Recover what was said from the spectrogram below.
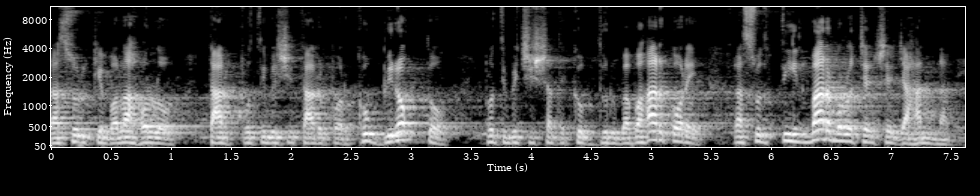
রাসূলকে বলা হলো, তার প্রতিবেশী তার উপর খুব বিরক্ত, প্রতিবেশীর সাথে খুব দুর্ব্যবহার করে। রাসূল তিনবার বলেছেন, সে জাহান্নামী।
